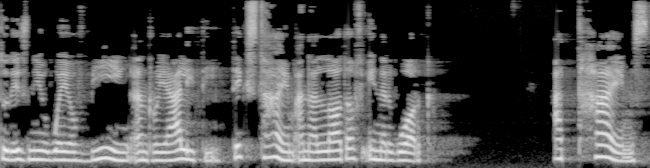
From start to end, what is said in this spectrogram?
to this new way of being and reality takes time and a lot of inner work. At times,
